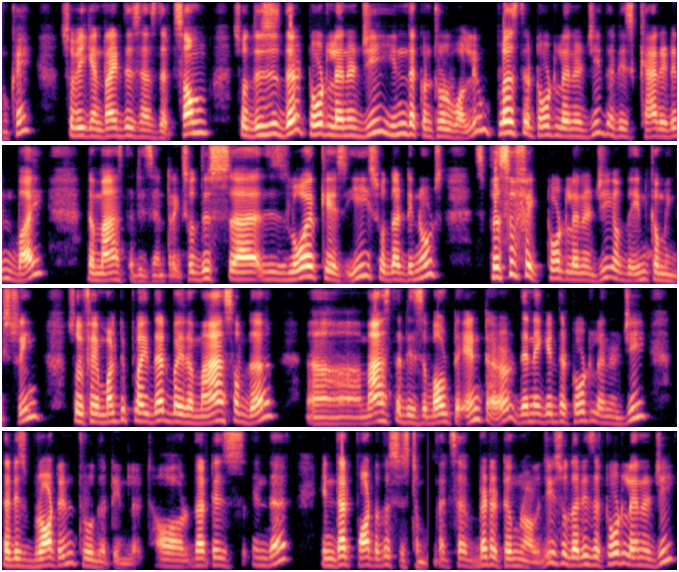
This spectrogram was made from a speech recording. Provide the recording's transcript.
okay. So, we can write this as that sum. So, this is the total energy in the control volume plus the total energy that is carried in by the mass that is entering. So, this, uh, this is lower case e. So, that denotes specific total energy of the incoming stream. So, if I multiply that by the mass of the uh, mass that is about to enter, then I get the total energy that is brought in through that inlet or that is in the in that part of the system. That is a better terminology. So, that is the total energy.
